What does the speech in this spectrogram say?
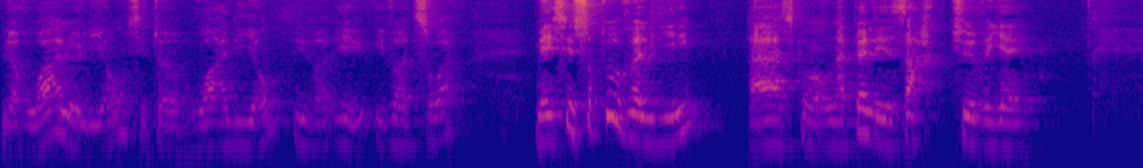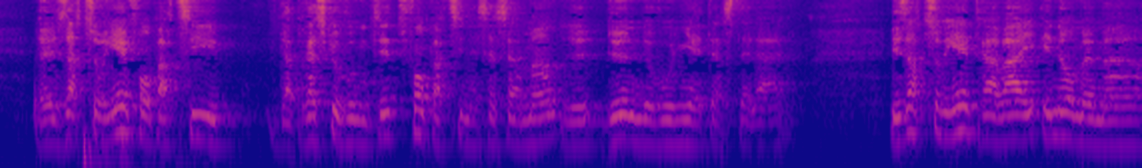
le roi, le lion, c'est un roi lion, il va, il, va de soi. Mais c'est surtout relié à ce qu'on appelle les Arcturiens. Les Arcturiens font partie, d'après ce que vous me dites, font partie nécessairement d'une de, vos lignes interstellaires. Les Arthuriens travaillent énormément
